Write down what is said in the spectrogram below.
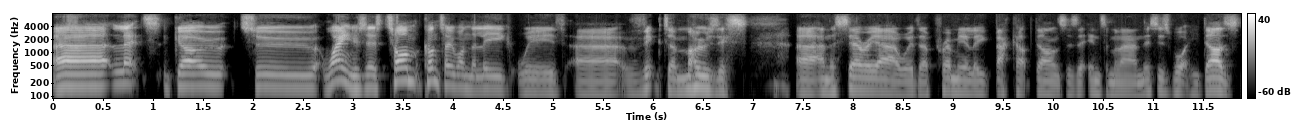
Uh, let's go to Wayne, who says Tom Conte won the league with uh, Victor Moses uh, and the Serie A with a Premier League backup dancers at Inter Milan. This is what he does.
